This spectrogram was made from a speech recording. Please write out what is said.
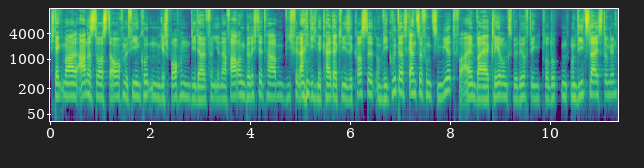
Ich denke mal, Arnes, du hast da auch mit vielen Kunden gesprochen, die da von ihren Erfahrungen berichtet haben, wie viel eigentlich eine Kaltakquise kostet und wie gut das Ganze funktioniert, vor allem bei erklärungsbedürftigen Produkten und Dienstleistungen.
